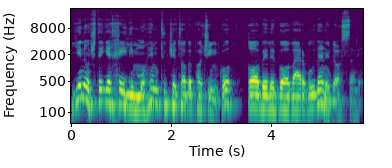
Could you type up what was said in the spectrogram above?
یه نکته خیلی مهم تو کتاب پاچینکو قابل باور بودن داستانه.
